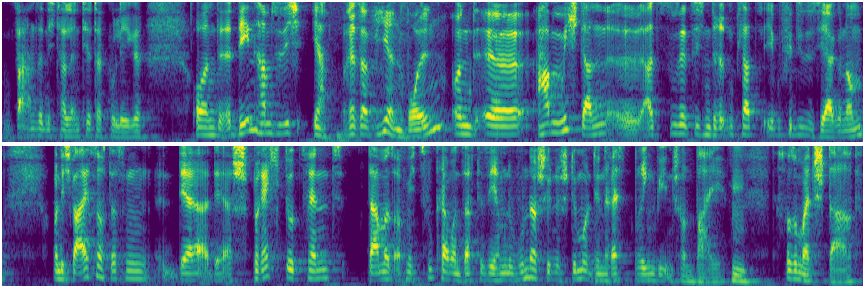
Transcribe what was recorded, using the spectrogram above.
wahnsinnig talentierter Kollege. Und äh, den haben sie sich ja reservieren wollen und äh, haben mich dann äh, als zusätzlichen dritten Platz eben für dieses Jahr genommen. Und ich weiß noch, dass ein, der, der Sprechdozent damals auf mich zukam und sagte, sie haben eine wunderschöne Stimme und den Rest bringen wir ihnen schon bei. Hm. Das war so mein Start.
